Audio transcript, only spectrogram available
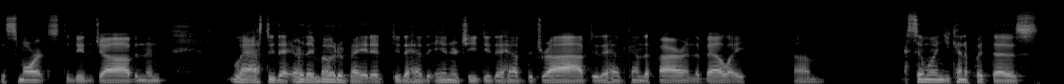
the smarts to do the job, and then last, do they are they motivated? Do they have the energy? Do they have the drive? Do they have kind of the fire in the belly? Um, so when you kind of put those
